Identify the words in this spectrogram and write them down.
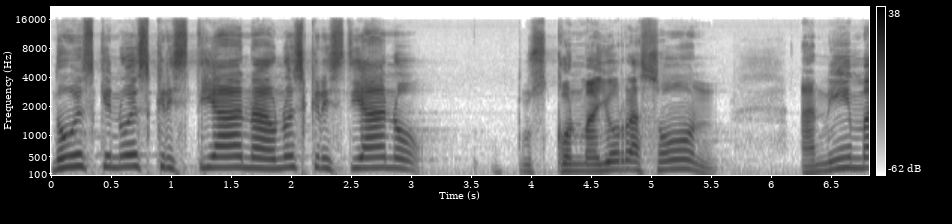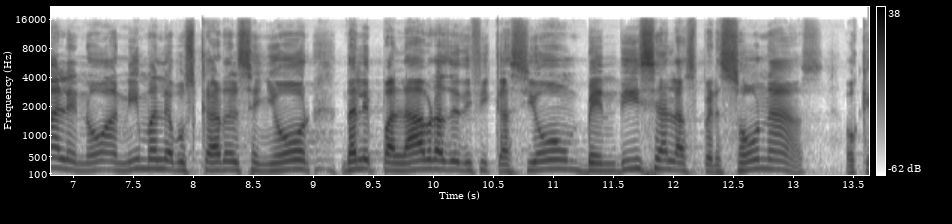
No es que no es cristiana o no es cristiano. Pues con mayor razón. Anímale, ¿no? Anímale a buscar del Señor. Dale palabras de edificación. Bendice a las personas. ¿Ok?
